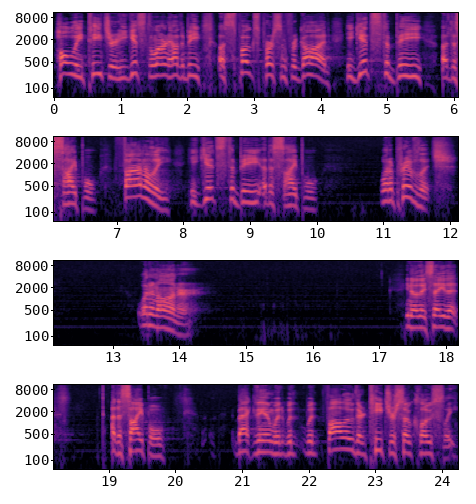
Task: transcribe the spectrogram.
holy teacher. He gets to learn how to be a spokesperson for God. He gets to be a disciple. Finally, he gets to be a disciple. What a privilege. What an honor. You know, they say that a disciple back then would, would, would follow their teacher so closely,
